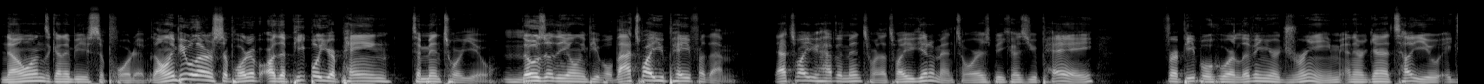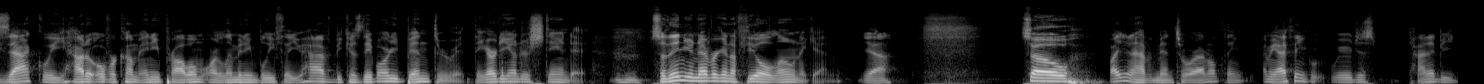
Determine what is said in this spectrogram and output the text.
No one's gonna be supportive. The only people that are supportive are the people you're paying to mentor you. Mm-hmm. Those are the only people. That's why you pay for them. That's why you have a mentor. That's why you get a mentor is because you pay for people who are living your dream and they're going to tell you exactly how to overcome any problem or limiting belief that you have because they've already been through it. They already understand it. Mm-hmm. So then you're never going to feel alone again. yeah. So If I didn't have a mentor, I don't think, I mean, I think we would just kind of be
